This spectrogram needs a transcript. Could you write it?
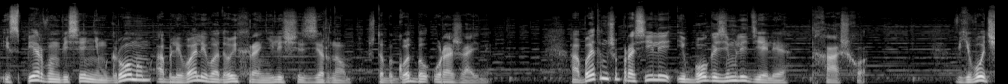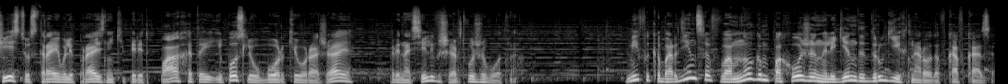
И с первым весенним громом обливали водой хранилище с зерном, чтобы год был урожайный. Об этом же просили и бога земледелия Тхашхо. В его честь устраивали праздники перед пахотой и после уборки урожая – приносили в жертву животных. Мифы кабардинцев во многом похожи на легенды других народов Кавказа.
